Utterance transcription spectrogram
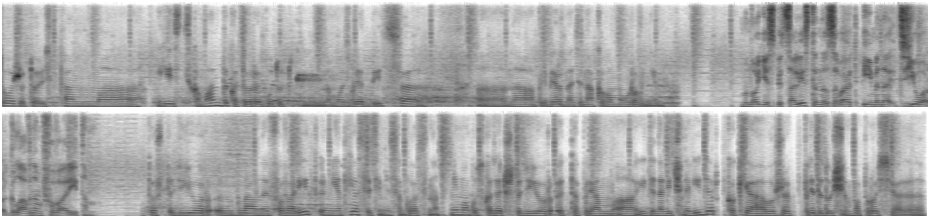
тоже. То есть там э, есть команды, которые будут, на мой взгляд, биться э, на примерно одинаковом уровне. Многие специалисты называют именно Диор главным фаворитом. То, что Диор э, главный фаворит, нет, я с этим не согласна. Не могу сказать, что Диор это прям а, единоличный лидер. Как я уже в предыдущем вопросе э,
